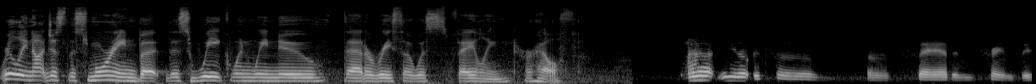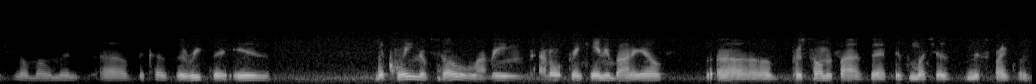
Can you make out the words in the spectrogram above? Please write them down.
Really not just this morning, but this week when we knew that Aretha was failing her health? Uh, you know, it's a, a, sad and transitional moment uh, because Aretha is the queen of soul. I mean, I don't think anybody else uh, personifies that as much as Miss Franklin.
